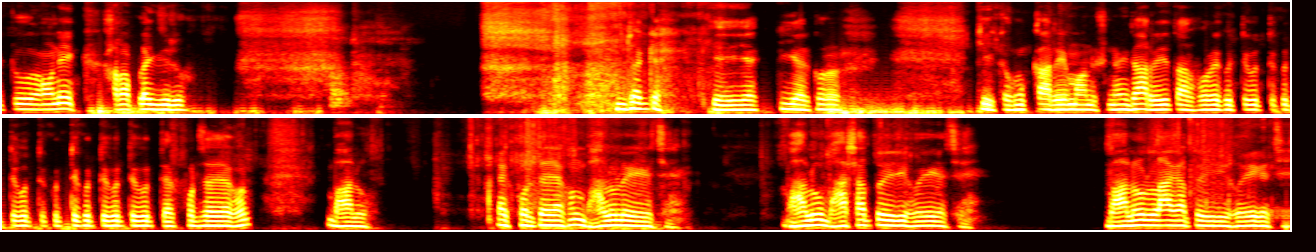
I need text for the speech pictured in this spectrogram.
একটু অনেক খারাপ লাগছিল। কি আর করার? কি কম, কারে মানুষ নাই দাঁড়ে তারপরে করতে করতে করতে করতে করতে করতে করতে করতে এক পর্যায়ে এখন ভালো। এক পর্যায়ে এখন ভালো লেগে গেছে। ভালো ভাষা তৈরি হয়ে গেছে। ভালো লাগা তৈরি হয়ে গেছে।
